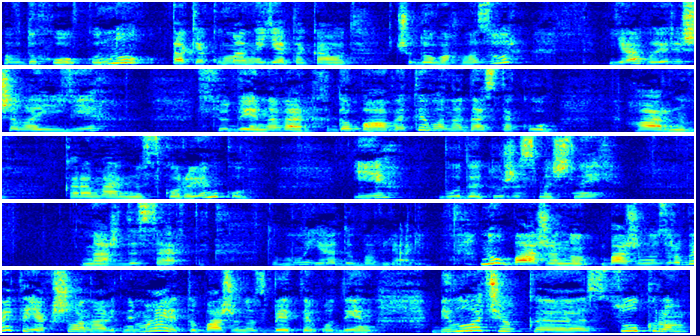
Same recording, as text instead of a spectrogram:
в духовку. Ну, так як у мене є така от чудова глазур, я вирішила її сюди наверх додати. Вона дасть таку гарну карамельну скоринку, і буде дуже смачний наш десертик. Тому я додаю. Ну, бажано бажано зробити, якщо навіть немає, то бажано збити один білочок з цукром.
